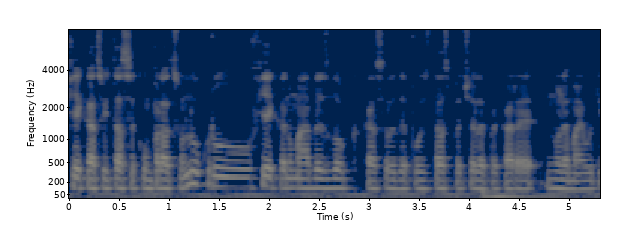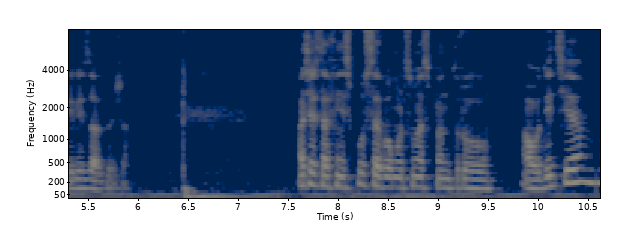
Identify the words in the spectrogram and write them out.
fie că ați uitat să cumpărați un lucru, fie că nu mai aveți loc ca să le depozitați pe cele pe care nu le mai utilizați deja. Acestea fiind spuse, vă mulțumesc pentru audiție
